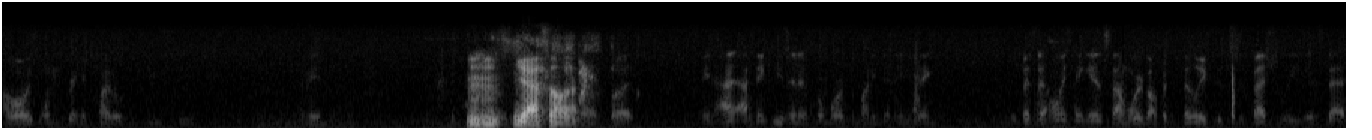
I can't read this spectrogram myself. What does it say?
"I've always wanted to bring a title to two." I mean, Mhm. Yeah, I saw that. But I mean, I, I think he's in it for more of the money than anything. But the only thing is that I'm worried about for the Phillies, especially, is that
